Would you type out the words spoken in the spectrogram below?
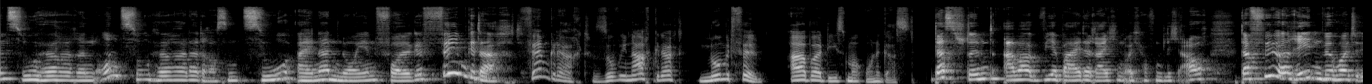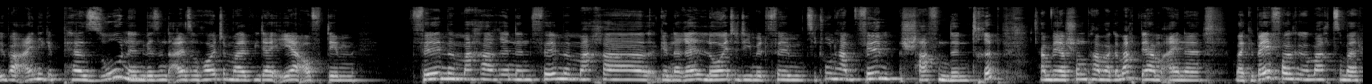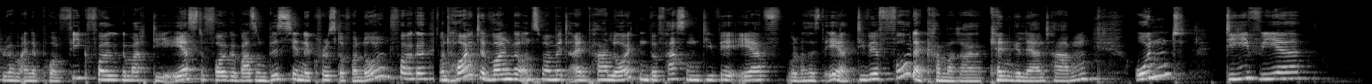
liebe Zuhörerinnen und Zuhörer da draußen, zu einer neuen Folge Film gedacht. Film gedacht, so wie nachgedacht, nur mit Film. Aber diesmal ohne Gast. Das stimmt, aber wir beide reichen euch hoffentlich auch. Dafür reden wir heute über einige Personen. Wir sind also heute mal wieder eher auf dem Filmemacherinnen, Filmemacher, generell Leute, die mit Filmen zu tun haben, filmschaffenden Trip. Haben wir ja schon ein paar Mal gemacht. Wir haben eine Michael Bay Folge gemacht, zum Beispiel. Wir haben eine Paul Feig Folge gemacht. Die erste Folge war so ein bisschen eine Christopher Nolan Folge. Und heute wollen wir uns mal mit ein paar Leuten befassen, die wir eher, oder was heißt eher, die wir vor der Kamera kennengelernt haben und die wir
